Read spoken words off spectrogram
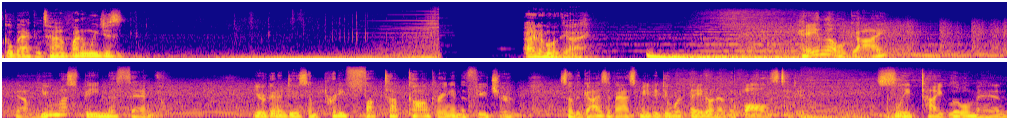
go back in time, why don't we just. I know a guy. Hey, little guy. Now, you must be Nathaniel. You're gonna do some pretty fucked up conquering in the future, so the guys have asked me to do what they don't have the balls to do. Sleep tight, little man.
